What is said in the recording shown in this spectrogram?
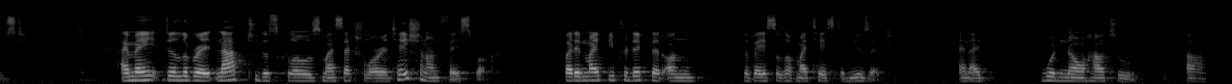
used. I may deliberate not to disclose my sexual orientation on Facebook, but it might be predicted on the basis of my taste in music, and I wouldn't know how to um,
